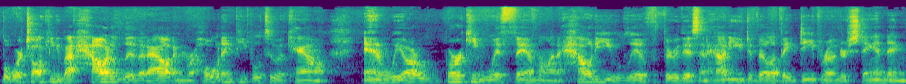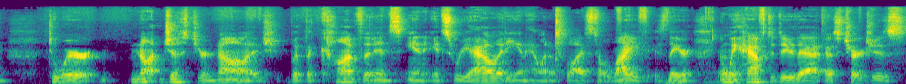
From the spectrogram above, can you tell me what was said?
but we're talking about how to live it out and we're holding people to account and we are working with them on how do you live through this and how do you develop a deeper understanding to where not just your knowledge, but the confidence in its reality and how it applies to life is there. And we have to do that as churches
